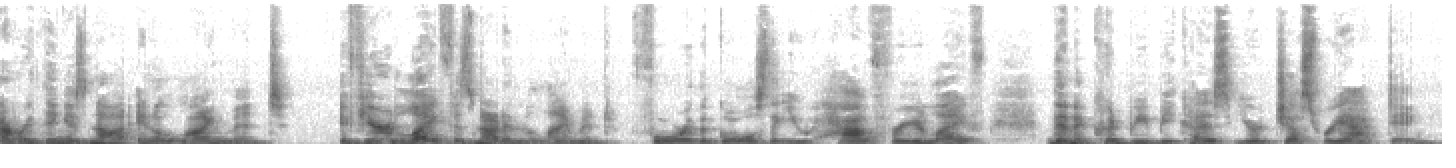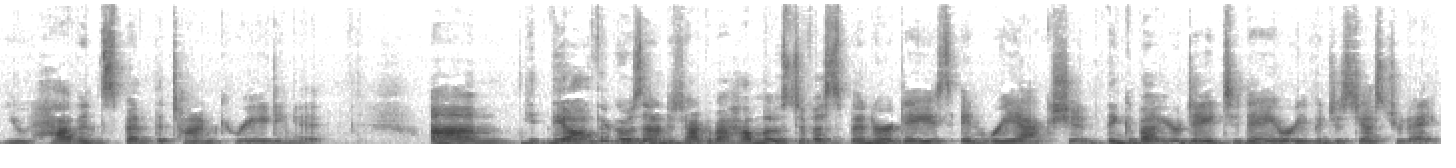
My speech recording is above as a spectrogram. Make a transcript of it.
everything is not in alignment if your life is not in alignment for the goals that you have for your life, then it could be because you're just reacting. You haven't spent the time creating it. Um, the author goes on to talk about how most of us spend our days in reaction. Think about your day today or even just yesterday.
